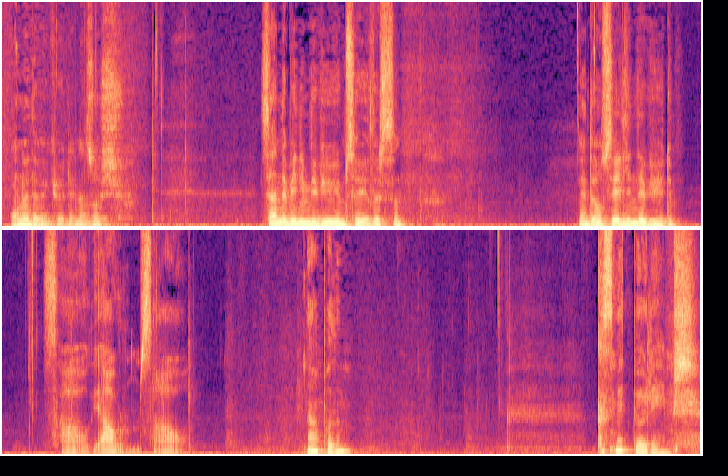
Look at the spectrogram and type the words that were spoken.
O ne demek öyle Nazoş? Sen de benim bir büyüğüm sayılırsın. Ne de olsa elinde büyüdüm. Sağ ol yavrum, sağ ol. Ne yapalım? Kısmet böyleymiş.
